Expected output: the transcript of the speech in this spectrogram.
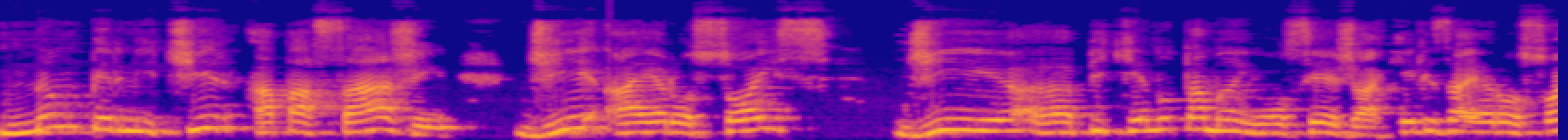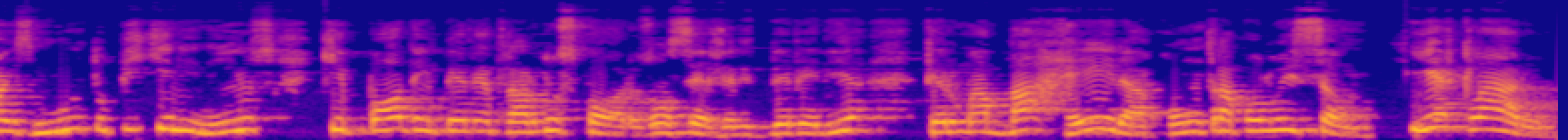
não permitir a passagem de aerossóis de uh, pequeno tamanho, ou seja, aqueles aerossóis muito pequenininhos que podem penetrar nos poros, ou seja, ele deveria ter uma barreira contra a poluição. E é claro,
